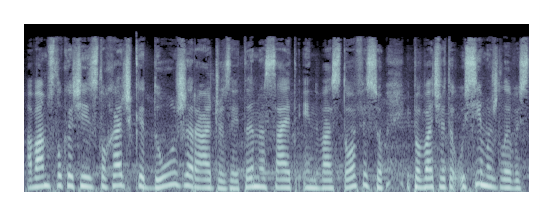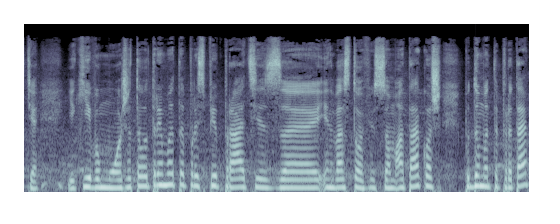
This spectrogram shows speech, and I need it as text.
А вам, слухачі і слухачки, дуже раджу зайти на сайт інвест-офісу і побачити усі можливості, які ви можете отримати при співпраці з інвест-офісом, а також подумати про те,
